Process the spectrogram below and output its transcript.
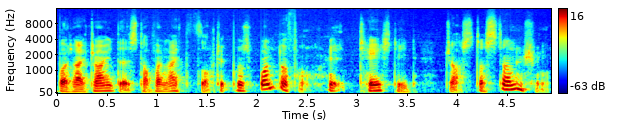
but I tried this stuff and I thought it was wonderful. It tasted just astonishing.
